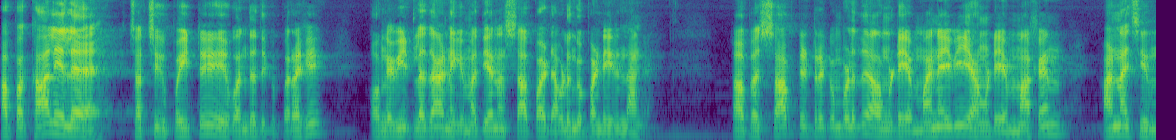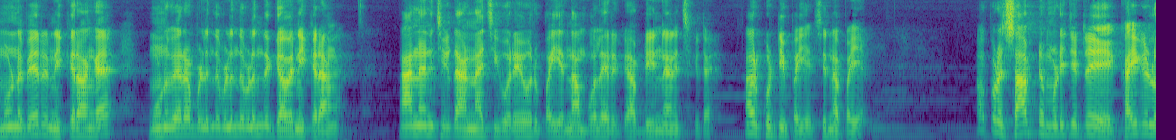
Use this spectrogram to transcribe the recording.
அப்போ காலையில் சர்ச்சுக்கு போயிட்டு வந்ததுக்கு பிறகு அவங்க வீட்டில் தான் அன்றைக்கி மத்தியானம் சாப்பாடு ஒழுங்கு பண்ணியிருந்தாங்க. அப்போ சாப்பிட்டுட்டு இருக்கும் பொழுது அவங்களுடைய மனைவி அவங்களுடைய மகன் அண்ணாச்சி மூணு பேர் நிற்கிறாங்க மூணு பேரும் விழுந்து விழுந்து விழுந்து கவனிக்கிறாங்க. நான் நினச்சிக்கிட்டேன் அண்ணாச்சிக்கு ஒரே ஒரு பையன் தான் போல் இருக்குது அப்படின்னு நினச்சிக்கிட்டேன். அவர் குட்டி பையன் சின்ன பையன். அப்புறம் சாப்பிட்டு முடிச்சுட்டு கைகள்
